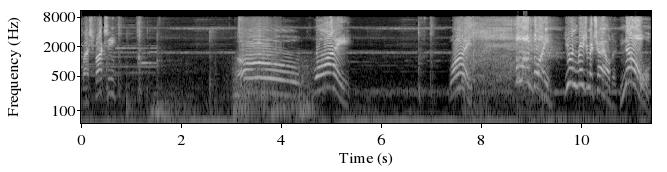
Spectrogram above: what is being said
Flash Foxy. Oh, why? Why? Balloon Boy! You enragement child! No!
